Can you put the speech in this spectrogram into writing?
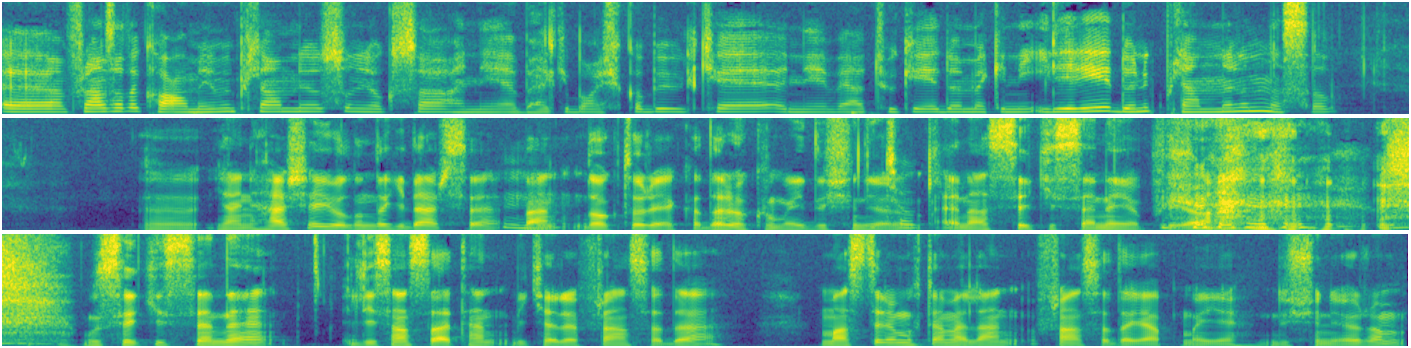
e, Fransa'da kalmayı mı planlıyorsun yoksa hani belki başka bir ülke hani veya Türkiye'ye dönmek hani ileriye dönük planların nasıl? Ee, yani her şey yolunda giderse Hı-hı. ben doktoraya kadar okumayı düşünüyorum. En az 8 sene yapıyor. Bu 8 sene lisans zaten bir kere Fransa'da. Master'ı muhtemelen Fransa'da yapmayı düşünüyorum.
